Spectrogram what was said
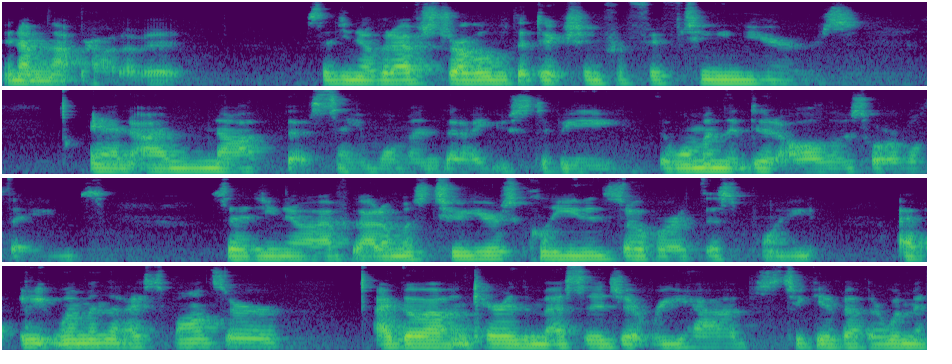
and I'm not proud of it. I said, you know, but I've struggled with addiction for 15 years and I'm not the same woman that I used to be, the woman that did all those horrible things. Said, you know, I've got almost two years clean and sober at this point. I have eight women that I sponsor. I go out and carry the message at rehabs to give other women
